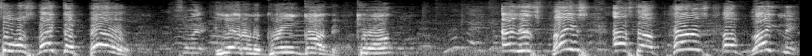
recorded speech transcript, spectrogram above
Also was like the beryl, So he had on a green garment. Come on. and his face as the appearance of lightning,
